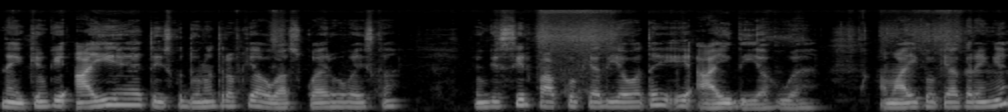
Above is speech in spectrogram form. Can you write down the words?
नहीं, क्योंकि आई है तो इसको दोनों तरफ़ क्या होगा? स्क्वायर होगा इसका। क्योंकि सिर्फ़ आपको क्या दिया हुआ था? ये आई दिया हुआ है। हम आई को क्या करेंगे?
